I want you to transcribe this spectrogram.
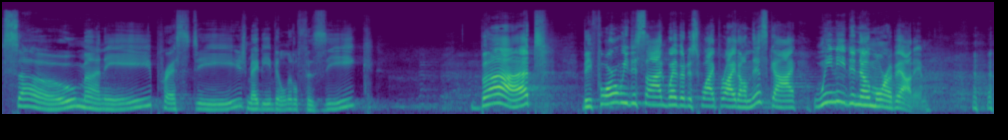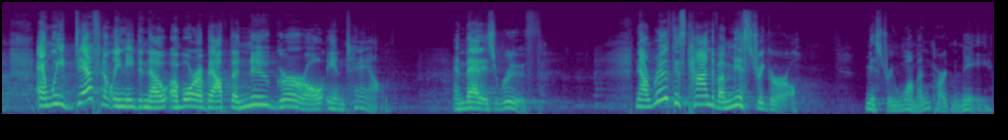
So, money, prestige, maybe even a little physique. But before we decide whether to swipe right on this guy, we need to know more about him. and we definitely need to know more about the new girl in town and that is Ruth. Now, Ruth is kind of a mystery girl, mystery woman, pardon me.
